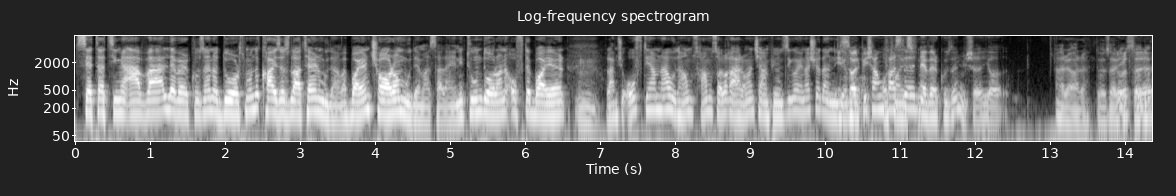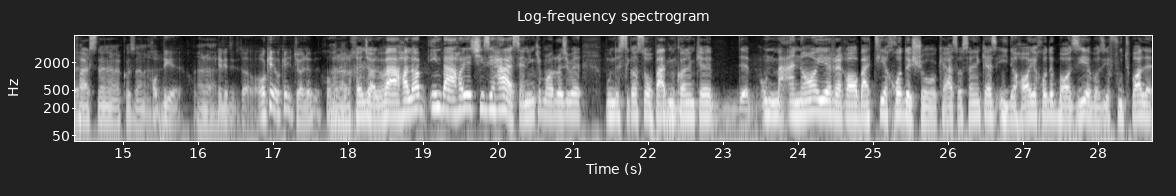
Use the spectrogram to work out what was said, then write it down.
سه تا تیم اول لورکوزن و دورتموند و کایزرزلاترن بودن و بایرن چهارم بوده مثلا. یعنی تو اون دوران افت بایرن. حالا همچین افتی هم نبود. همون همون سال قهرمان Champions League و اینا شدن دیگه. 20 سال پیش همون فصل. لورکوزن میشه یا آره آره 2001 درسته؟ دو فصل خب دیگه خب. آره. یعنی اوکی اوکی جالبه خب آره. آره، خیلی جالب و حالا این به هر چیزی هست یعنی اینکه ما راجع به بوندسلیگا صحبت می‌کنیم که اون معنای رقابتی خودشو که اساسا یکی از ایده های خود بازیه بازی فوتبال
